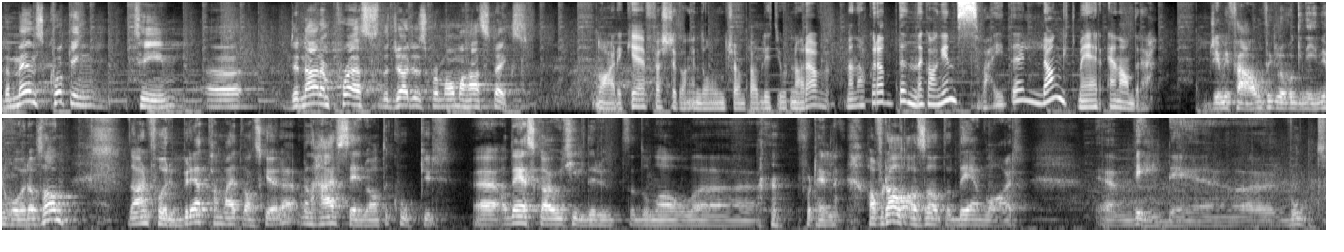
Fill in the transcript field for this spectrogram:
the men's cooking team uh, did not impress the judges from Omaha Steaks. Nå er det ikke første gangen Donald Trump er blitt gjort narr av, men akkurat denne gangen svei det langt mer enn andre. Jimmy Fallon fikk lov å gni inn i håret og sånn. Da er han forberedt, han veit hva han skal gjøre. Men her ser du at det koker. Uh, og det skal jo kilder rundt Donald uh, fortelle. Har fortalt altså at det var uh, veldig vondt.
